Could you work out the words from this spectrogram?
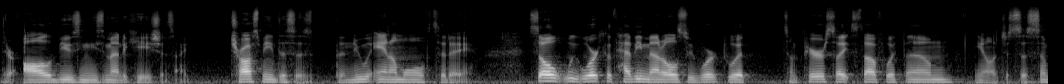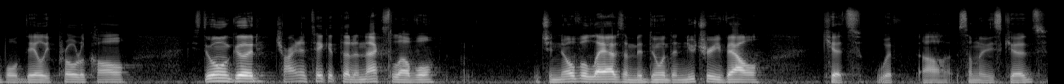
They're all abusing these medications. I trust me, this is the new animal of today. So we worked with heavy metals. We worked with some parasite stuff with them. You know, just a simple daily protocol. He's doing good. Trying to take it to the next level. Genova Labs. I've been doing the NutrEval kits with uh, some of these kids.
